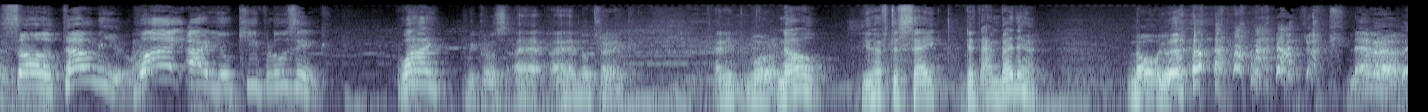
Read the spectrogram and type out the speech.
So tell me, why are you keep losing? Why? Because I had, I had no training. I need more. No, you have to say that I'm better. No. You... Never.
